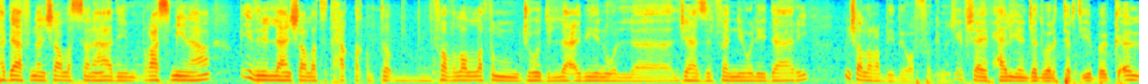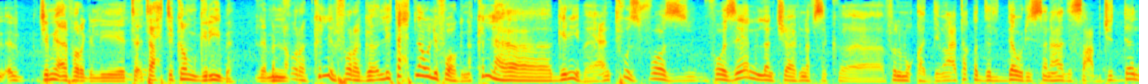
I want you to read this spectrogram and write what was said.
اهدافنا إن شاء الله السنة هذه راسمينها. بإذن الله إن شاء الله تتحقق بفضل الله ثم جهود اللاعبين والجهاز الفني والإداري. إن شاء الله ربي بيوفقنا. كيف شايف حاليا جدول الترتيب؟ جميع الفرق اللي تحتكم قريبة من الفرق كل الفرق اللي تحتنا واللي فوقنا كلها قريبة. يعني تفوز فوز فوزين الا أنت شايف نفسك آه، في المقدمة؟ أعتقد الدوري السنة هذه صعب جدا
